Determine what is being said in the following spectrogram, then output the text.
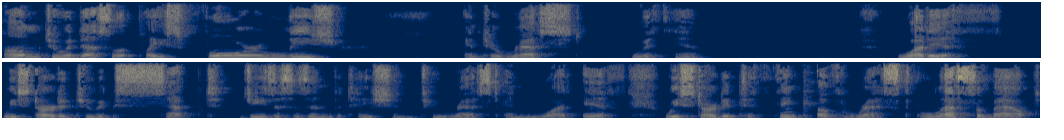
come to a desolate place for leisure and to rest with Him. What if we started to accept Jesus' invitation to rest? And what if we started to think of rest less about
